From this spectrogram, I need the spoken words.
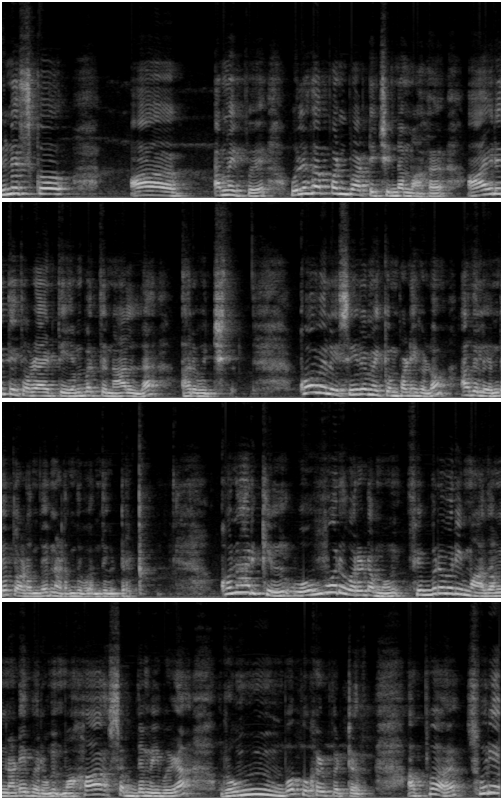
யுனெஸ்கோ அமைப்பு உலக பண்பாட்டு சின்னமாக ஆயிரத்தி தொள்ளாயிரத்தி எண்பத்தி நாலில் அறிவிச்சது. கோவிலை சீரமைக்கும் பணிகளும் அதிலிருந்து தொடர்ந்து நடந்து வந்துகிட்டு இருக்கு. கொனார்க்கில் ஒவ்வொரு வருடமும் பிப்ரவரி மாதம் நடைபெறும் மகா சப்தமி விழா ரொம்ப புகழ்பெற்றது அப்போ சூரிய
